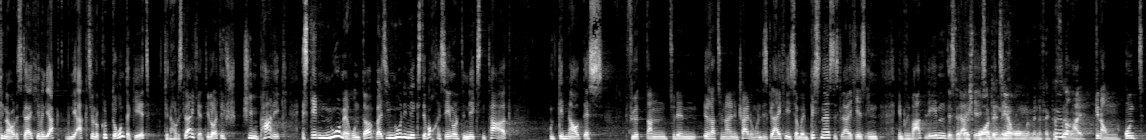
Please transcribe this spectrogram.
Genau das Gleiche, wenn die, Akt, wenn die Aktie oder Krypto runtergeht, genau das Gleiche. Die Leute schieben Panik, es geht nur mehr runter, weil sie nur die nächste Woche sehen oder den nächsten Tag. Und genau das führt dann zu den irrationalen Entscheidungen. Das Gleiche ist aber im Business, das Gleiche ist in, im Privatleben, das, das Gleiche Sport, ist in Ernährung, im Endeffekt das Überall, genau. Mhm. Und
